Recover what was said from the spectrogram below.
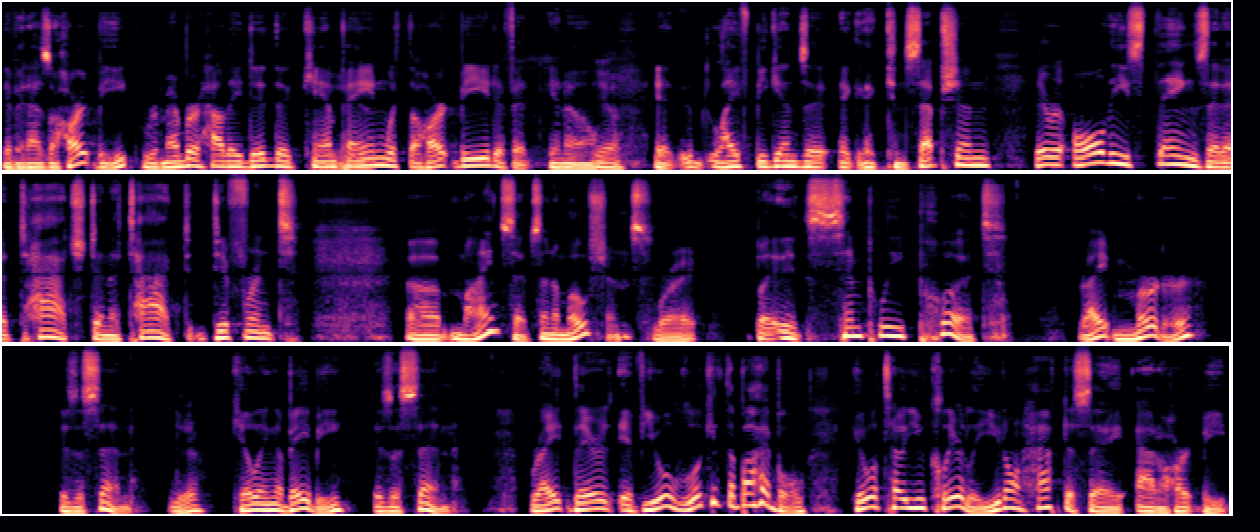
If it has a heartbeat remember how they did the campaign with the heartbeat? If it you know Yeah. it, life begins at, at conception. There were all these things that attached and attacked different uh, mindsets and emotions. Right. But it's simply put right murder is a sin. Yeah. killing a baby is a sin right? There's if you'll look at the bible it will tell you clearly. You don't have to say at a heartbeat.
